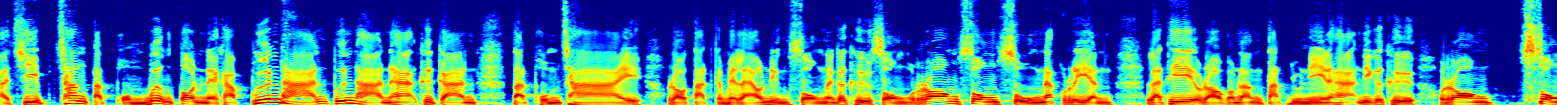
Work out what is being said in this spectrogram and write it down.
อาชีพช่างตัดผมเบื้องต้นนะครับ พื้นฐานพื้นฐานนะฮะคือการตัดผมชาย เราตัดกันไปแล้วหนึ่งทรงนั่นก็คือทรงรองทรงสูงนักเรียน และที่เรากำลังตัดอยู่นี้นะฮะนี่ก็คือ รองทรง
